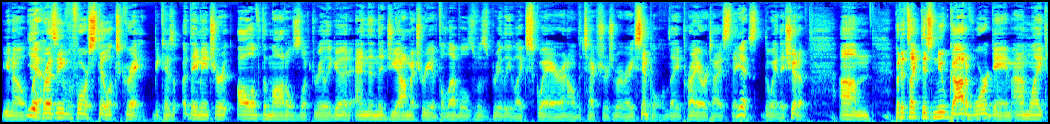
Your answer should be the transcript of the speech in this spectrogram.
You know, Yeah. like Resident Evil 4 still looks great because they made sure all of the models looked really good, and then the geometry of the levels was really like square, and all the textures were very simple. They prioritized things Yeah. the way they should have. Um, but it's like this new God of War game. I'm like,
